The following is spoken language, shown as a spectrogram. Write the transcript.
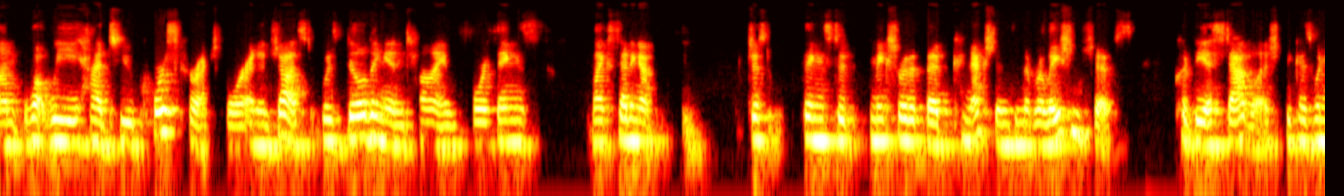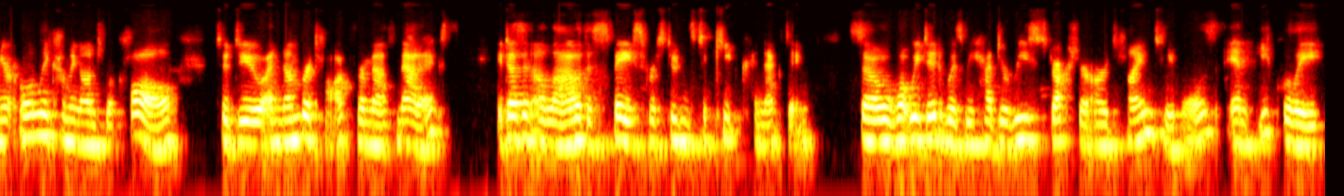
um, what we had to course correct for and adjust was building in time for things like setting up just things to make sure that the connections and the relationships could be established. Because when you're only coming onto a call to do a number talk for mathematics, it doesn't allow the space for students to keep connecting. So what we did was we had to restructure our timetables and equally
